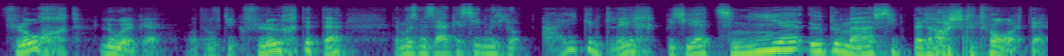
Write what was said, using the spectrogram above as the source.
Flucht schauen oder auf die Geflüchteten, dann muss man sagen, sind wir ja eigentlich bis jetzt nie übermäßig belastet worden.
